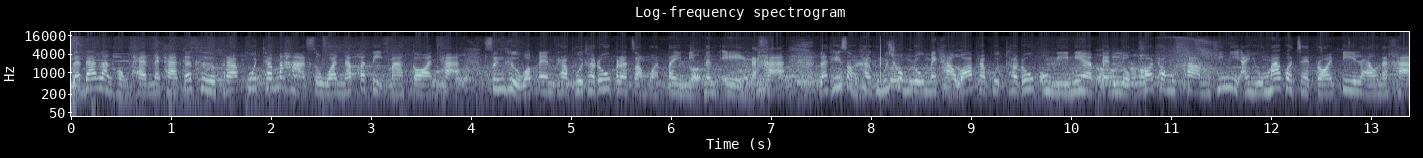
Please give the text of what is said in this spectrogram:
และด้านหลังของแพนนะคะ ก็คือพระพุทธมหาสุวรรณปฏิมากรค่ะ ซึ่งถือว่าเป็นพระพุทธรูปประจำวัดไตรมิตรนั่นเองนะคะ และที่สำคัญคุณผู้ชมรู้ไหมคะว่าพระพุทธรูปองค์นี้เนี่ยเป็นหลวงพ่อทองคำที่มีอายุมากกว่า 700 ปีแล้วนะคะ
